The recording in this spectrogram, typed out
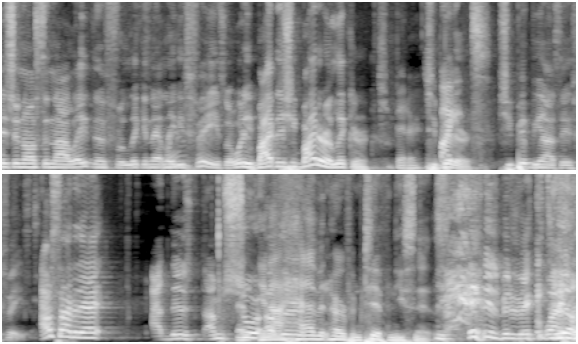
snitching on Sanaa Lathan for licking that lady's face, or what did he bite? Did she bite her or lick her? Bitter. She bit her. Bite. She bit Beyonce's face. Outside of that, I, there's I'm sure and I other. haven't heard from Tiffany since. it's been very quiet. Yeah.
